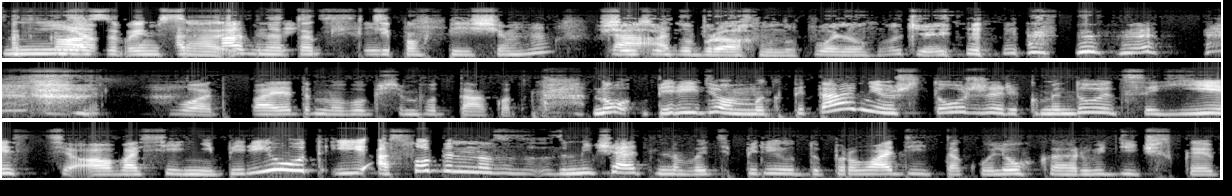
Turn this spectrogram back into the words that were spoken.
не отказываемся, отказываемся именно так типа в пище. Все да, от... Брахману, понял, окей. Вот, поэтому, в общем, вот так вот. Ну, перейдем мы к питанию. Что же рекомендуется есть а, в осенний период? И особенно замечательно в эти периоды проводить такое легкое аюрведическое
